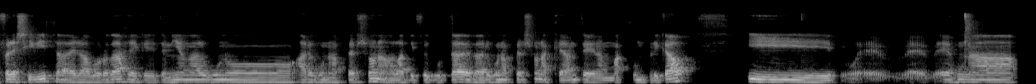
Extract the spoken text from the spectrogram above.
flexibiliza el abordaje que tenían algunos, algunas personas, las dificultades de algunas personas que antes eran más complicados y pues, es una,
